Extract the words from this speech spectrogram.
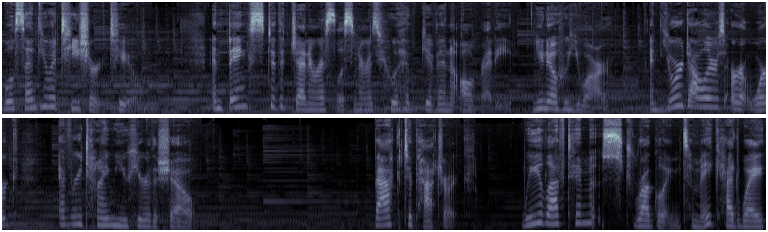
we'll send you a t shirt too. And thanks to the generous listeners who have given already. You know who you are, and your dollars are at work every time you hear the show. Back to Patrick. We left him struggling to make headway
